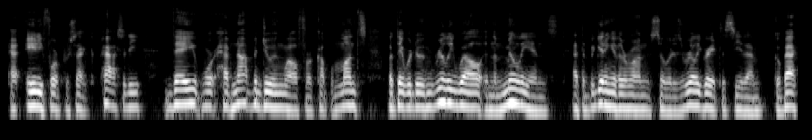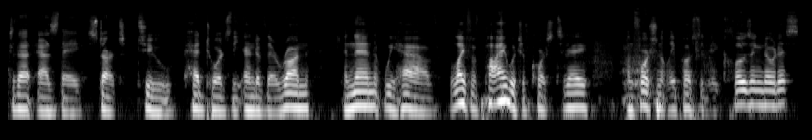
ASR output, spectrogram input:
at 84% capacity. They were have not been doing well for a couple months, but they were doing really well in the millions at the beginning of their run, so it is really great to see them go back to that as they start to head towards the end of their run. And then we have Life of Pi, which of course today unfortunately posted a closing notice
